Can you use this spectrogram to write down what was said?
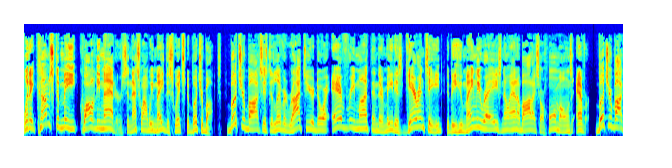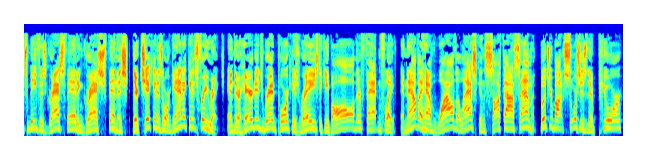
When it comes to meat, quality matters, and that's why we made the switch to ButcherBox. ButcherBox is delivered right to your door every month, and their meat is guaranteed to be humanely raised, no antibiotics or hormones ever. ButcherBox beef is grass fed and grass finished. Their chicken is organic and it's free range, and their heritage bred pork is raised to keep all their fat and flavor. And now they have wild Alaskan sockeye salmon. ButcherBox sources their pure,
